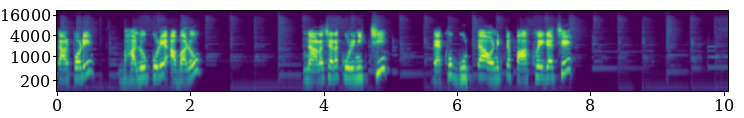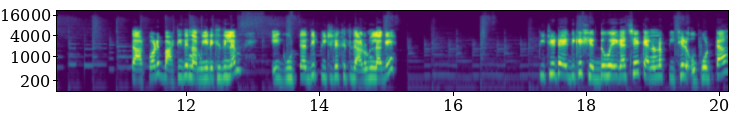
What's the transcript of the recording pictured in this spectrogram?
তারপরে ভালো করে আবারও নাড়াচাড়া করে নিচ্ছি। দেখো গুড়টা অনেকটা পাক হয়ে গেছে। তারপরে বাটিতে নামিয়ে রেখে দিলাম। এই গুড়টা দিয়ে পিঠেটা খেতে দারুণ লাগে। পিঠেটা এদিকে সেদ্ধ হয়ে গেছে, কেননা পিঠের ওপরটা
